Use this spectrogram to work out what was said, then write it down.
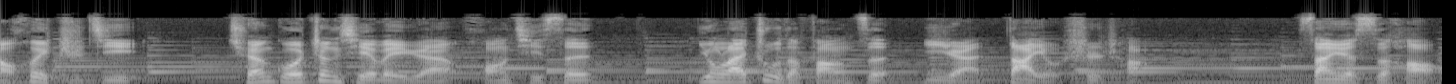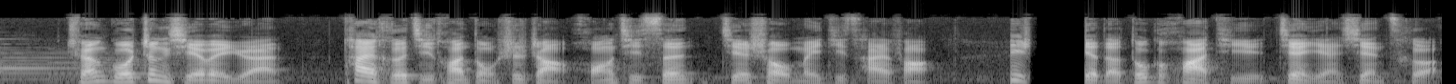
两会之际，全国政协委员黄奇森，用来住的房子依然大有市场。三月四号，全国政协委员、泰禾集团董事长黄奇森接受媒体采访，界的多个话题建言献策。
